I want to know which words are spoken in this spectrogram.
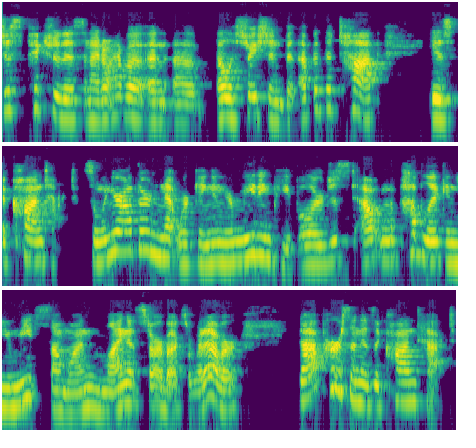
just picture this, and I don't have a, an a illustration, but up at the top is a contact. So when you're out there networking and you're meeting people or just out in the public and you meet someone, lying at Starbucks or whatever, that person is a contact.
